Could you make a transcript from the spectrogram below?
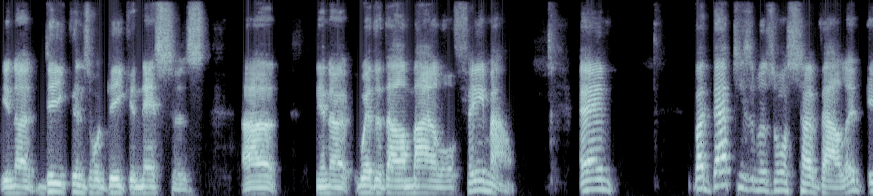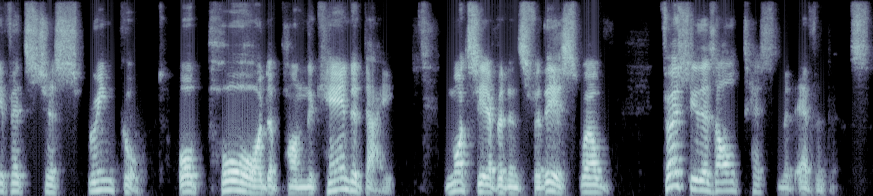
you know, deacons or deaconesses, uh, you know, whether they are male or female. And but baptism is also valid if it's just sprinkled or poured upon the candidate. And what's the evidence for this? Well, firstly, there's Old Testament evidence.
